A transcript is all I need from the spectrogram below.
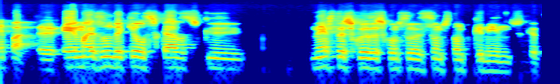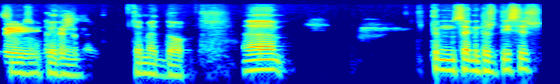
epá, uh, é mais um daqueles casos que nestas coisas, como somos tão pequeninos, que até. Somos um bocadinho. Até medo de dó. Uh, temos no segmento das notícias.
